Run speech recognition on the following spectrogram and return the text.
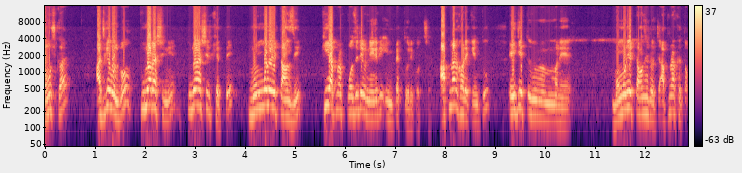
নমস্কার। আজকে বলব তুলা রাশি নিয়ে। তুলা রাশির ক্ষেত্রে মঙ্গলের ট্রানজিট কি আপনার পজিটিভ নেগেটিভ ইম্প্যাক্ট তৈরি করছে? আপনার ঘরে কিন্তু এই যে মানে মঙ্গলের ট্রানজিট হচ্ছে, আপনার ক্ষেত্রে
